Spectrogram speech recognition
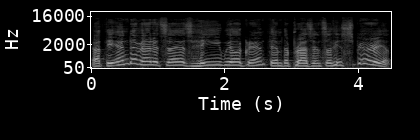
At the end of it, it says, He will grant them the presence of His Spirit.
